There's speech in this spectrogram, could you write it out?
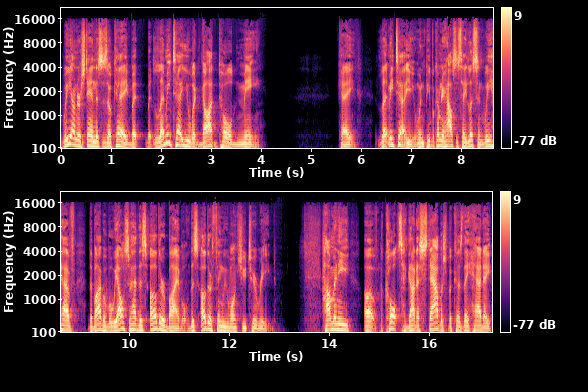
we understand this is okay, but but let me tell you what God told me. Okay. Let me tell you, when people come to your house and say, listen, we have the Bible, but we also have this other Bible, this other thing we want you to read. How many uh, cults got established because they had a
